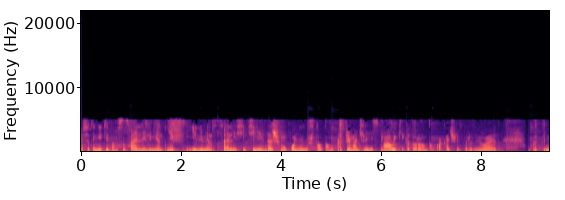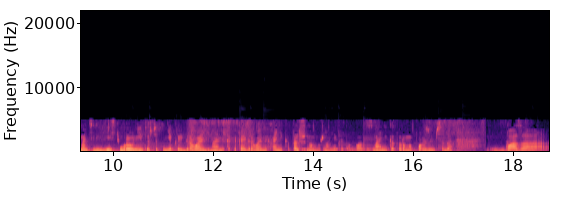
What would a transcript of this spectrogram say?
то есть это некий там социальный элемент, некий элемент социальной сети. И дальше мы поняли, что там у предпринимателя есть навыки, которые он там прокачивает и развивает. У предпринимателей есть уровни, то есть это некая игровая динамика, такая игровая механика. Дальше нам нужна некая там база знаний, которой мы пользуемся, да, база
